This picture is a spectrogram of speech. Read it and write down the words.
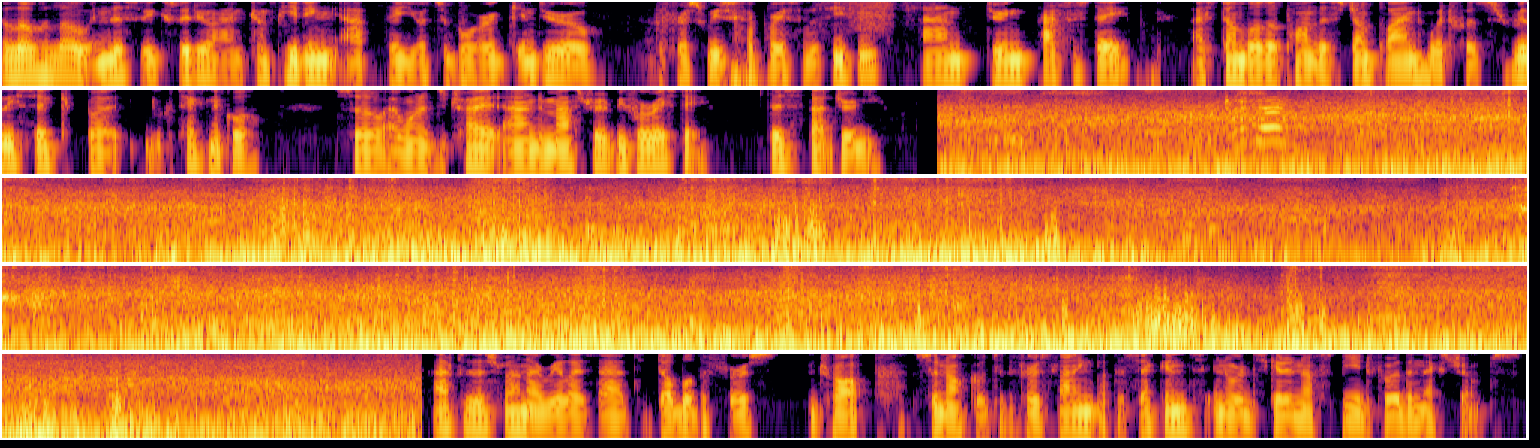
Hello, hello. In this week's video, I'm competing at the Göteborg Enduro, the first Swedish Cup race of the season. And during practice day, I stumbled upon this jump line, which was really sick but looked technical. So I wanted to try it and master it before race day. This is that journey. After this run, I realized I had to double the first drop, so not go to the first landing but the second, in order to get enough speed for the next jumps.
